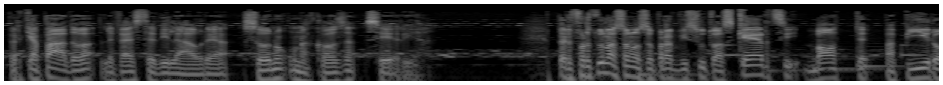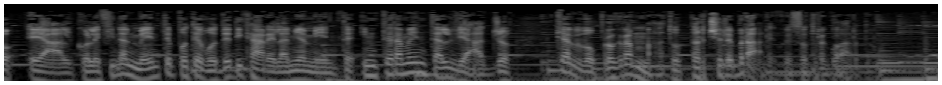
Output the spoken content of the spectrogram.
Perché a Padova le feste di laurea sono una cosa seria. Per fortuna sono sopravvissuto a scherzi, botte, papiro e alcol e finalmente potevo dedicare la mia mente interamente al viaggio che avevo programmato per celebrare questo traguardo.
